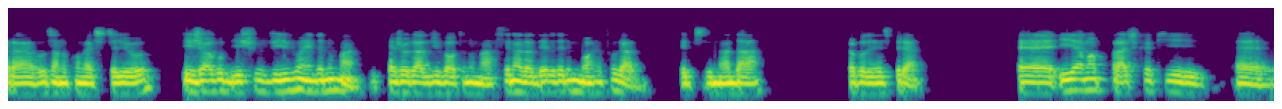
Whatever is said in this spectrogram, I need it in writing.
para usar no comércio exterior, e joga o bicho vivo ainda no mar. É jogado de volta no mar sem nadadeiras, ele morre afogado. Ele precisa nadar para poder respirar. É, e é uma prática que é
